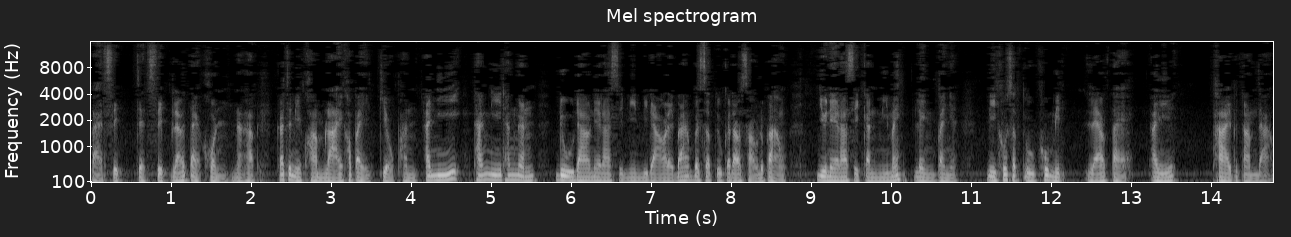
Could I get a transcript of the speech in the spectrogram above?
80 70 แล้วแต่คนนะครับ ก็จะมีความร้ายเข้าไปเกี่ยวพัน อันนี้ทั้งนี้ทั้งนั้นดูดาวในราศีมีนมีดาวอะไรบ้างเป็นศัตรูกับดาวเสาร์หรือเปล่า อยู่ในราศีกันมีไหมเล็งไปเนี่ย มีคู่ศัตรูคู่มิตรแล้วแต่อันนี้ทายไปตามดาว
